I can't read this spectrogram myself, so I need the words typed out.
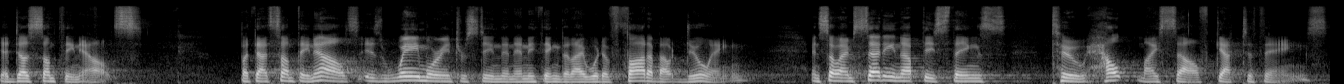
It does something else. But that something else is way more interesting than anything that I would have thought about doing. And so I'm setting up these things to help myself get to things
